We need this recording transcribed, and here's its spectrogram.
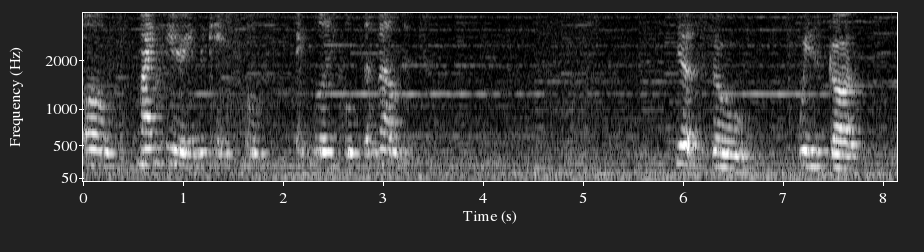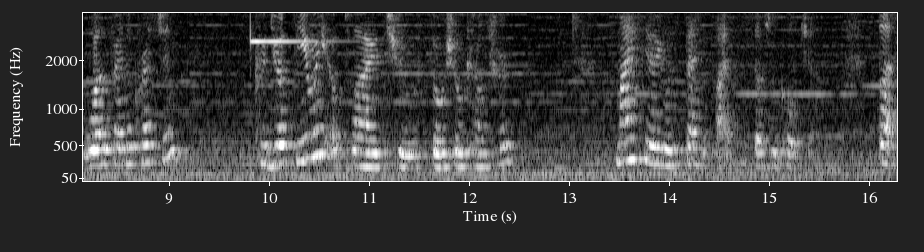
of my theory in the case of technological development. Yes, so we've got one final question. Could your theory apply to social culture? My theory was specified for social culture, but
